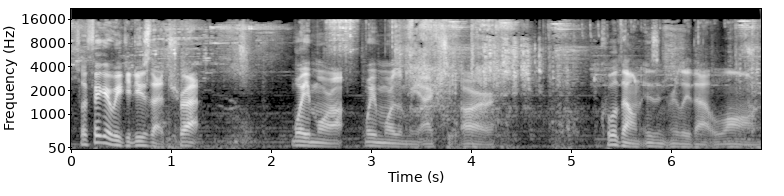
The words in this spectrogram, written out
So I figured we could use that trap way more way more than we actually are. Cooldown isn't really that long.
